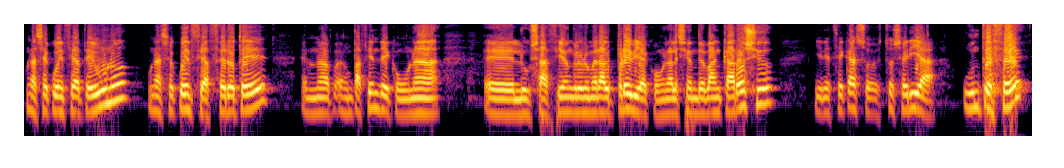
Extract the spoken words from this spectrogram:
una secuencia T1, una secuencia 0T en, un paciente con una eh, luxación glomerular previa con una lesión de banca y en este caso esto sería un TC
